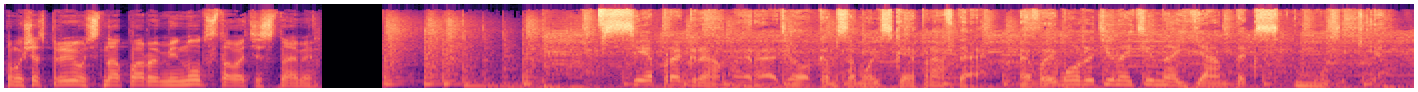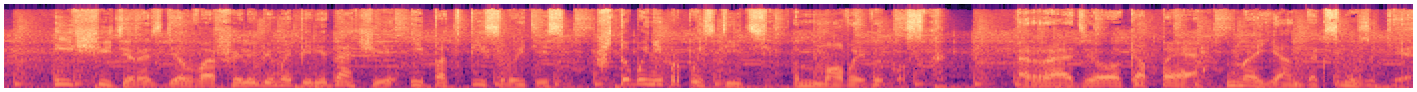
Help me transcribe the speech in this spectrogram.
А мы сейчас прервемся на пару минут. Оставайтесь с нами. Все программы «Радио Комсомольская правда» вы можете найти на Яндекс Музыке. Ищите раздел вашей любимой передачи и подписывайтесь, чтобы не пропустить новый выпуск. Радио КП на Яндекс Музыке.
